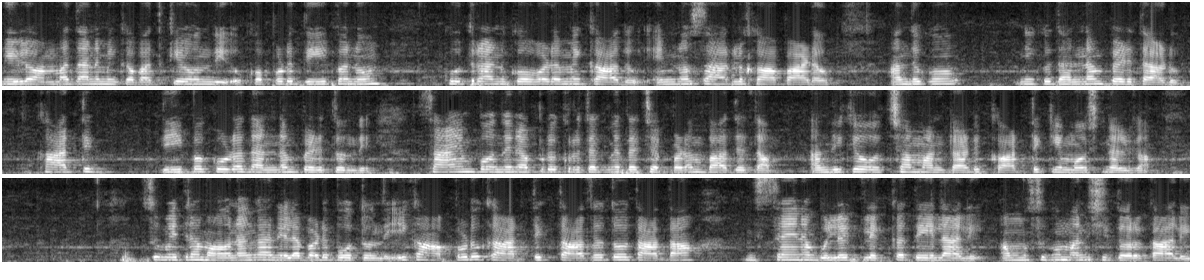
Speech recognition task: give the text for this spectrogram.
నీలో అమ్మదానం ఇంకా బతికే ఉంది. ఒకప్పుడు దీపను కూతురు అనుకోవడమే కాదు ఎన్నోసార్లు కాపాడావు. అందుకు నీకు దండం పెడతాడు. కార్తిక్ దీప కూడా దండం పెడుతుంది. సాయం పొందినప్పుడు కృతజ్ఞత చెప్పడం బాధ్యత. అందుకే వచ్చామంటాడు కార్తిక్ ఎమోషనల్గా సుమిత్ర మౌనంగా నిలబడిపోతుంది. ఇక అప్పుడు కార్తిక్ తాతతో తాత మిస్ అయిన బుల్లెట్ లెక్క తేలాలి. ఆ ముసుగు మనిషి దొరకాలి.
